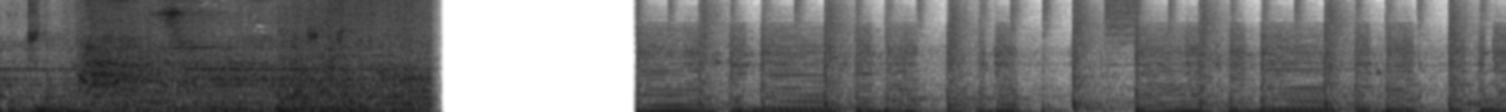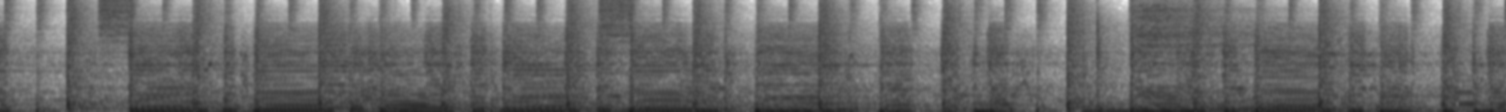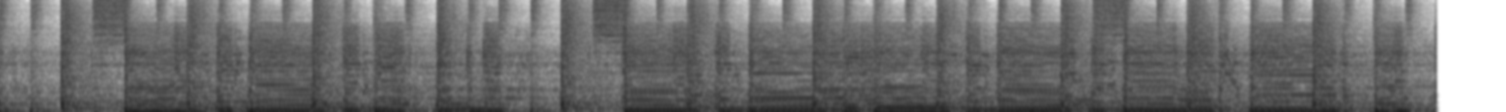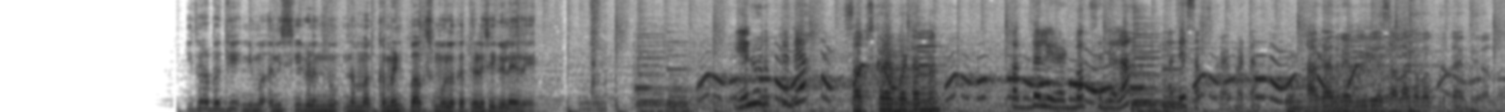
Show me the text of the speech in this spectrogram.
Abendnummer. ಇದರ ಬಗ್ಗೆ ನಿಮ್ಮ ಅನಿಸಿಕೆಗಳನ್ನು ನಮ್ಮ ಕಮೆಂಟ್ ಬಾಕ್ಸ್ ಮೂಲಕ ತಿಳಿಸಿ ಗೆಳೆಯರೆ ಏನ್ ಹುಡುಕ್ತಿದ್ಯಾ? ಸಬ್ಸ್ಕ್ರೈಬ್ ಬಟನ್ ಪಕ್ಕದಲ್ಲಿ ರೆಡ್ ಬಾಕ್ಸ್ ಇದೆಯಲ್ಲ ಅದೇ ಸಬ್ಸ್ಕ್ರೈಬ್ ಬಟನ್ ಹಾಗಾದ್ರೆ ವಿಡಿಯೋಸ್ ಅವಾಗ ಅವಾಗ ಬಿಡ್ತಾ ಇರ್ತೀರಲ್ವಾ?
